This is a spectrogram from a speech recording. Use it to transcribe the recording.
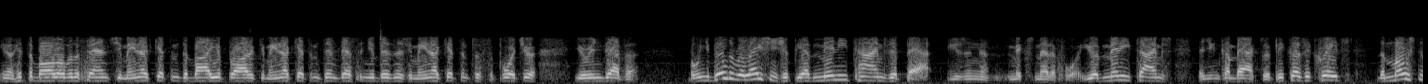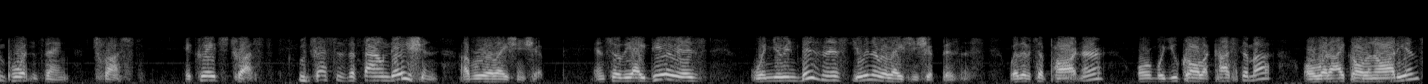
you know, hit the ball over the fence. You may not get them to buy your product. You may not get them to invest in your business. You may not get them to support your your endeavor. But when you build a relationship, you have many times at bat, using a mixed metaphor. You have many times that you can come back to it because it creates the most important thing, trust. It creates trust. trust is the foundation of a relationship. And so the idea is when you're in business, you're in the relationship business, whether it's a partner or what you call a customer or what I call an audience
